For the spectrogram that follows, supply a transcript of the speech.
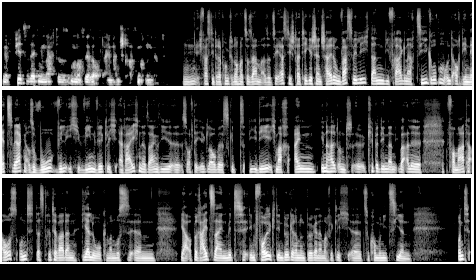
mir viel zu selten gemacht. Das ist immer noch sehr, sehr oft Einbahnstraßenkommunikation. Mhm, ich fasse die drei Punkte nochmal zusammen. Also zuerst die strategische Entscheidung, was will ich, dann die Frage nach Zielgruppen und auch den Netzwerken, also wo will ich wen wirklich erreichen. Da sagen Sie, äh, ist oft der Irrglaube, es gibt die Idee, ich mache einen Inhalt und äh, kippe den dann über alle Formate aus. Und das dritte war dann Dialog. Man muss ähm, ja auch bereit sein, mit dem Volk, den Bürgerinnen und Bürgern dann auch wirklich äh, zu kommunizieren. Und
